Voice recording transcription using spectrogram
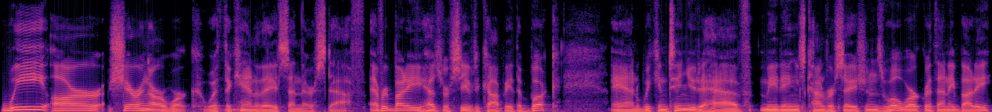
We are sharing our work with the candidates and their staff. Everybody has received a copy of the book and we continue to have meetings, conversations. We'll work with anybody.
